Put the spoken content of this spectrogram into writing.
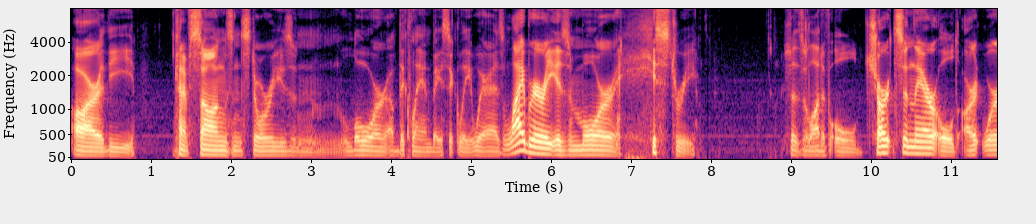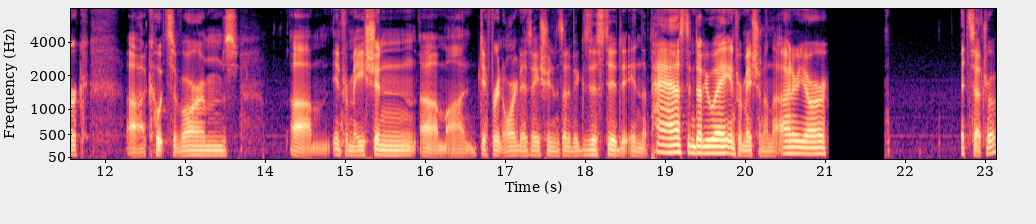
are the kind of songs and stories and lore of the clan, basically, whereas library is more history. So there's a lot of old charts in there, old artwork, uh, coats of arms, um, information um, on different organizations that have existed in the past in WA, information on the Einherjar, etc.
